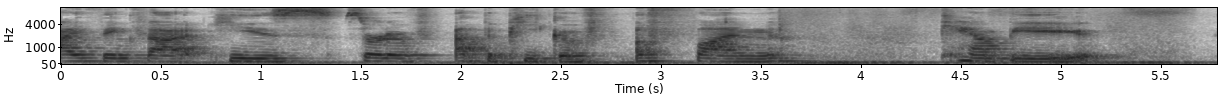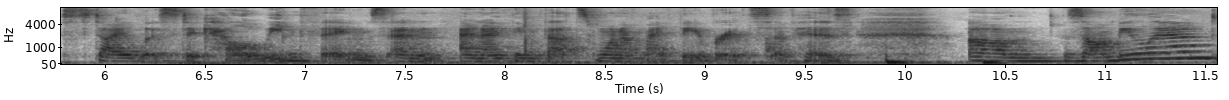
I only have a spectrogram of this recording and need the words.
I think that he's sort of at the peak of, of fun, campy, stylistic Halloween things, and, and I think that's one of my favorites of his. Um, Zombieland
